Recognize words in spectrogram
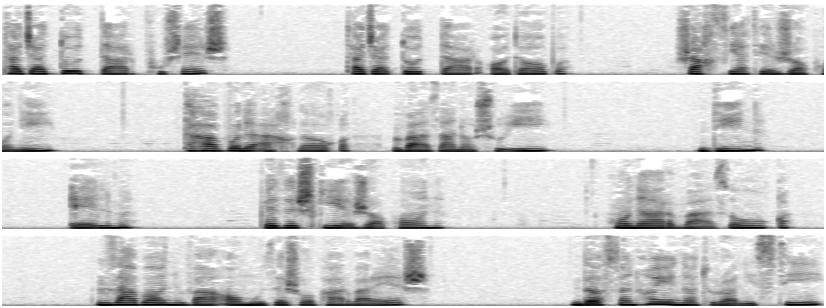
تجدد در پوشش تجدد در آداب شخصیت ژاپنی تحول اخلاق و زناشویی دین علم پزشکی ژاپن هنر و ذوق زبان و آموزش و پرورش داستانهای ناتورالیستی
